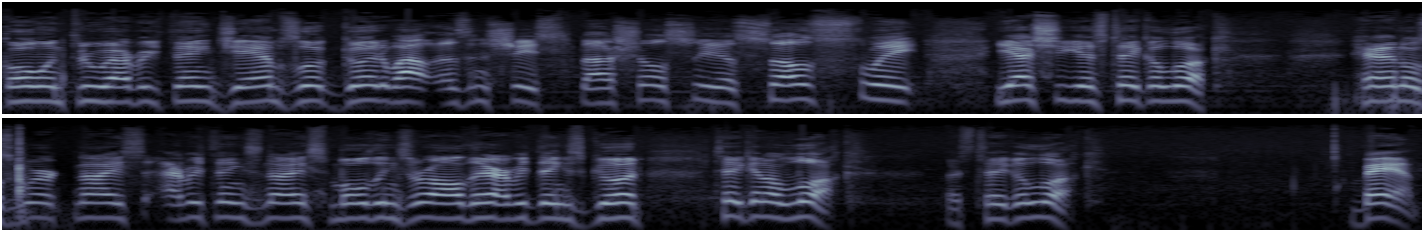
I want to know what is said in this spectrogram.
Going through everything. Jams look good. Wow, isn't she special? She is so sweet. Yes, she is. Take a look. Handles work nice. Everything's nice. Moldings are all there. Everything's good. Taking a look. Let's take a look. Bam.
